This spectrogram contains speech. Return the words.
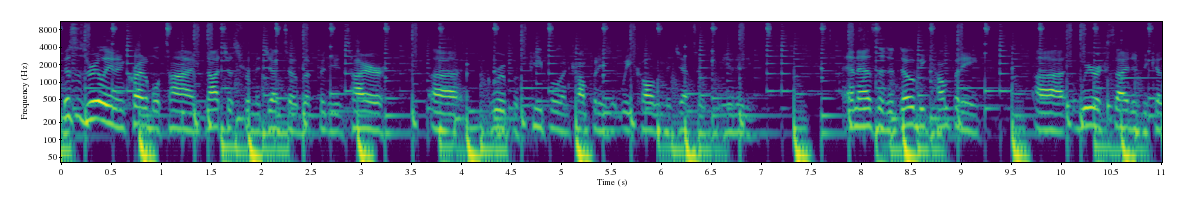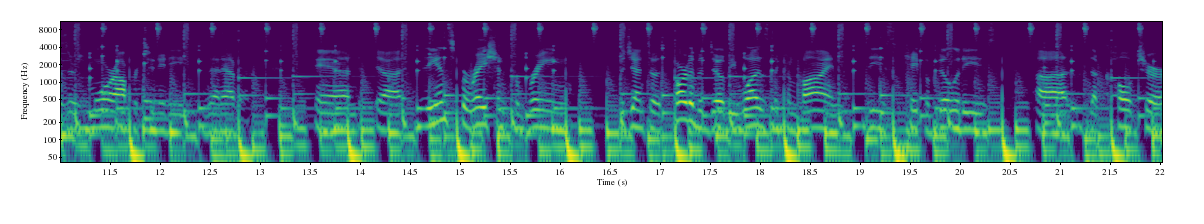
This is really an incredible time, not just for Magento, but for the entire uh, group of people and companies that we call the Magento community. And as an Adobe company, uh, we're excited because there's more opportunity than ever. And uh, the inspiration for bringing Magento as part of Adobe was to combine these capabilities, uh, the culture,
